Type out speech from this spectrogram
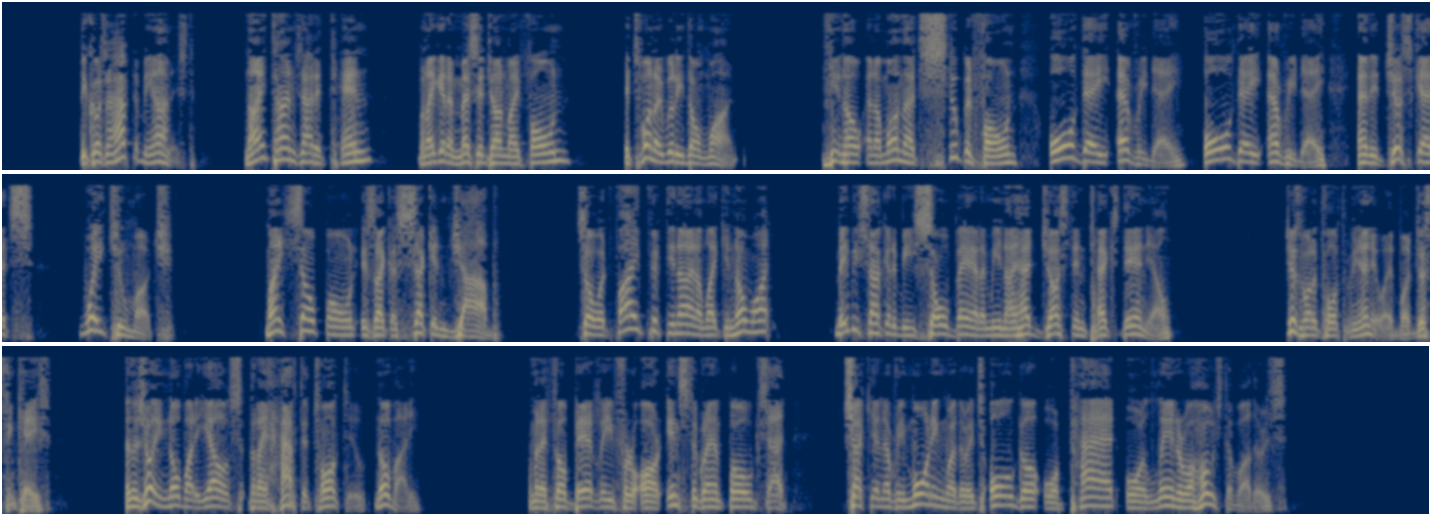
Because I have to be honest, nine times out of ten, when I get a message on my phone, it's one I really don't want. You know, and I'm on that stupid phone all day, every day, all day, every day, and it just gets way too much. My cell phone is like a second job. So at 5:59, I'm like, you know what? Maybe it's not going to be so bad. I mean, I had Justin text Danielle. Doesn't want to talk to me anyway, but just in case. And there's really nobody else that I have to talk to. Nobody. I mean, I felt badly for our Instagram folks that check in every morning, whether it's Olga or Pat or Lynn or a host of others.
